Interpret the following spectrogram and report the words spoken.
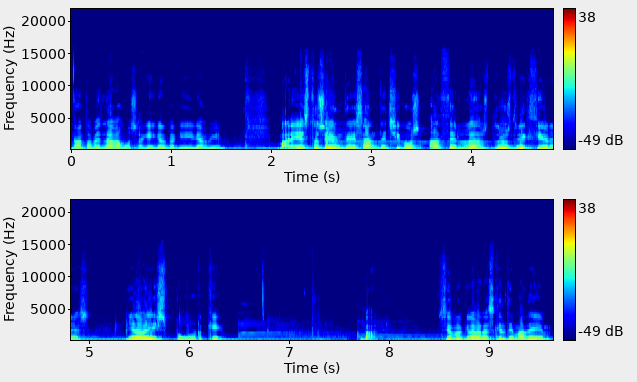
No, tal vez la hagamos aquí, creo que aquí irá bien. Vale, esto sería interesante, chicos, hacer las dos direcciones. Y ahora veréis por qué. Vale. Sí, porque la verdad es que el tema de...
